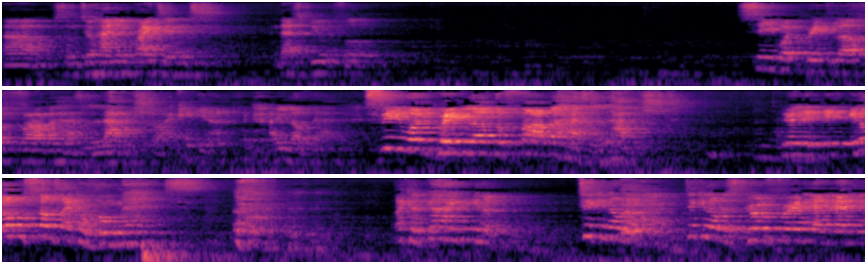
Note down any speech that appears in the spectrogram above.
um, some Johannine writings, and that's beautiful. See what great love the Father has lavished on. You know, I love that. See what great love the Father has lavished. You know, it, it, it almost sounds like a romance. like a guy, you know, taking out a, taking out his girlfriend and,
